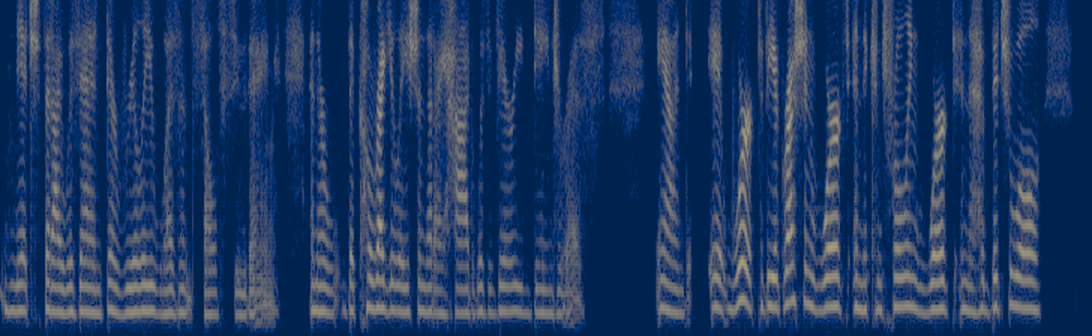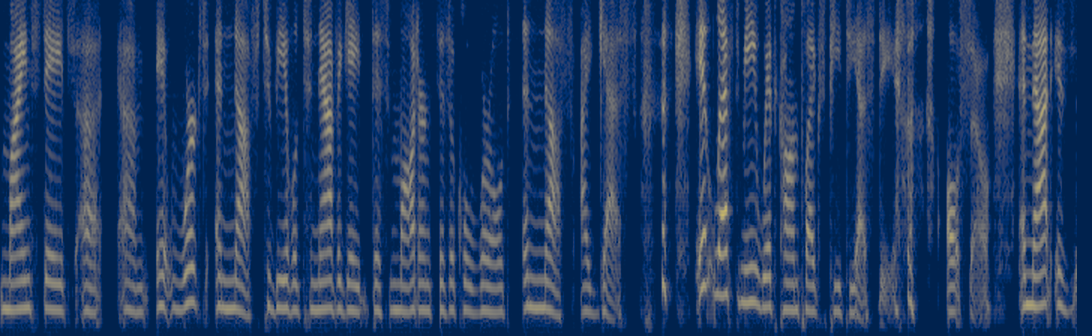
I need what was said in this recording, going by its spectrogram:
niche that i was in there really wasn't self-soothing and there the co-regulation that i had was very dangerous and it worked the aggression worked and the controlling worked and the habitual mind states uh, um, it worked enough to be able to navigate this modern physical world enough, I guess. it left me with complex PTSD also. And that is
